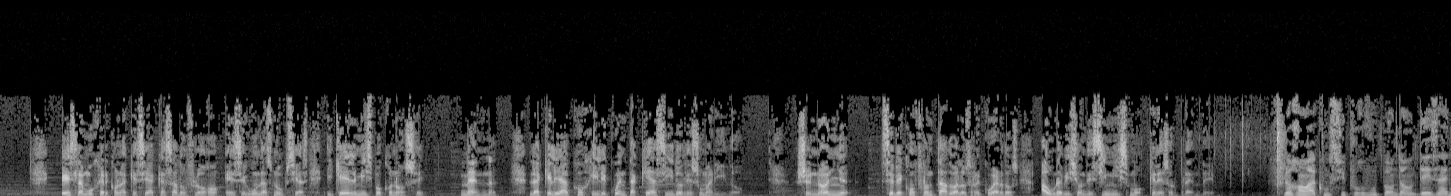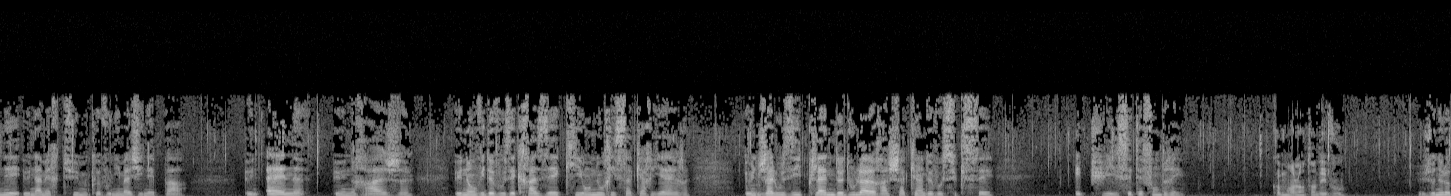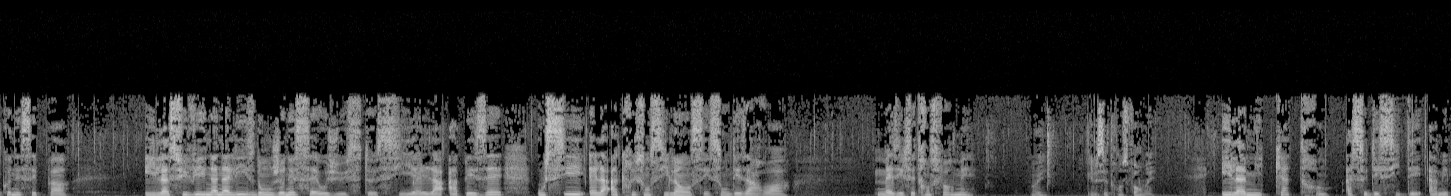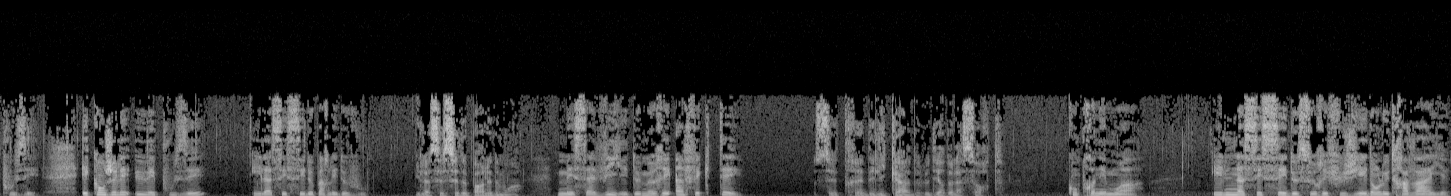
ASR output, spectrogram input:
Es la mujer con la que se ha casado Florent en segundas nupcias y que él mismo conoce, Men, la que le acoge y le cuenta qué ha sido de su marido. Chenogne se ve confrontado a los recuerdos, a una visión de sí mismo que le sorprende. Florent a conçu pour vous pendant des années une amertume que vous n'imaginez pas, une haine, une rage, une envie de vous écraser qui ont nourri sa carrière, une jalousie pleine de douleur à chacun de vos succès. Et puis il s'est effondré. Comment l'entendez-vous? Je ne le connaissais pas. Il a suivi une analyse dont je ne sais au juste si elle l'a apaisé ou si elle a accru son silence et son désarroi. Mais il s'est transformé. Oui, il s'est transformé. Il a mis quatre ans à se décider à m'épouser. Et quand je l'ai eu épousé, il a cessé de parler de vous. Il a cessé de parler de moi. Mais sa vie est demeurée infectée. C'est très délicat de le dire de la sorte. Comprenez-moi, il n'a cessé de se réfugier dans le travail.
